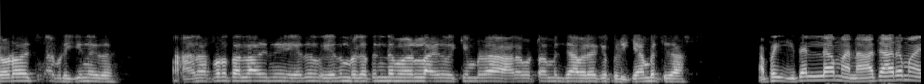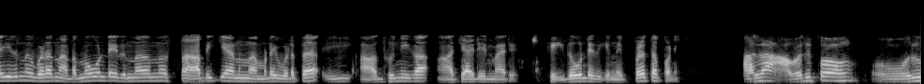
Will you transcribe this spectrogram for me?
എവിടെ വെച്ചാ പിടിക്കുന്നത്? ആനപ്പുറത്തല്ലാതെ ഇനി ഏത് ഏത് മൃഗത്തിന്റെ മുകളിലായത് വെക്കുമ്പോഴാ ആലവട്ടം വെഞ്ചാമരൊക്കെ പിടിക്കാൻ പറ്റുക? അപ്പൊ ഇതെല്ലാം അനാചാരമായിരുന്നു ഇവിടെ നടന്നുകൊണ്ടിരുന്നതെന്ന് സ്ഥാപിക്കുകയാണ് നമ്മുടെ ഇവിടുത്തെ ഈ ആധുനിക ആചാര്യന്മാര് ചെയ്തുകൊണ്ടിരിക്കുന്നത് ഇപ്പോഴത്തെ പണി. അല്ല അവരിപ്പോ ഒരു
